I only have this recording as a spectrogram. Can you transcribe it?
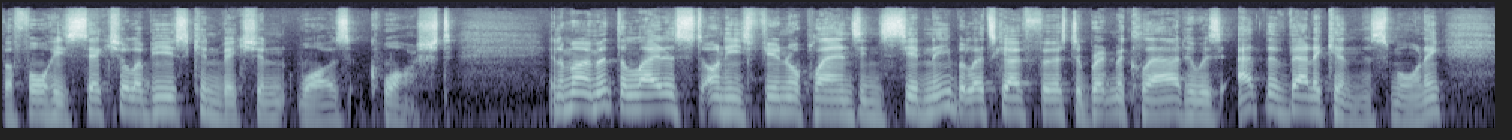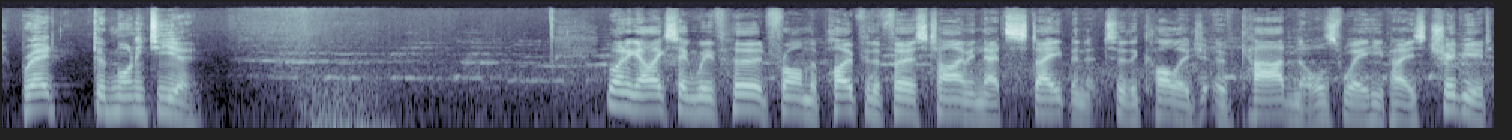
before his sexual abuse conviction was quashed. In a moment, the latest on his funeral plans in Sydney, but let's go first to Brett McLeod, who was at the Vatican this morning. Brett, good morning to you. Good morning, Alex. And we've heard from the Pope for the first time in that statement to the College of Cardinals, where he pays tribute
